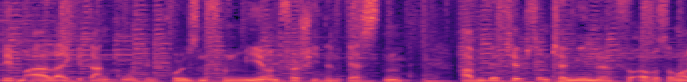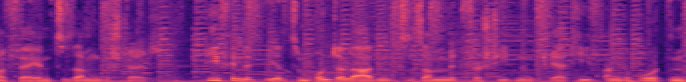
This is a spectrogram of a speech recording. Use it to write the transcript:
Neben allerlei Gedanken und Impulsen von mir und verschiedenen Gästen haben wir Tipps und Termine für eure Sommerferien zusammengestellt. Die findet ihr zum Runterladen zusammen mit verschiedenen Kreativangeboten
